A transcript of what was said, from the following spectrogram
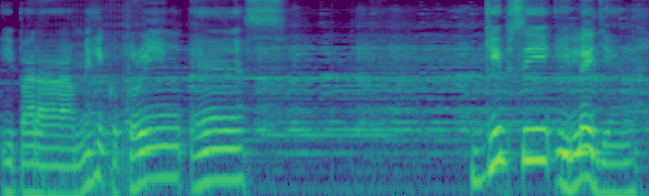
Y para México Cream es... Gypsy y Legend.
